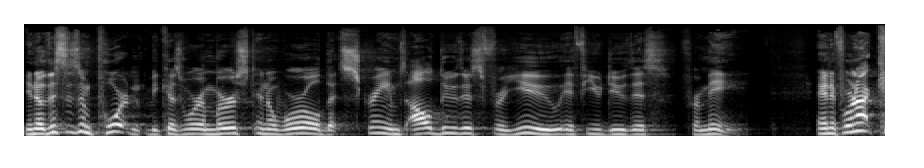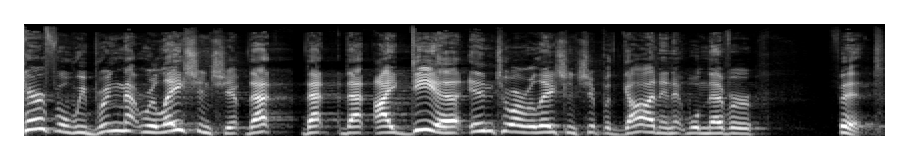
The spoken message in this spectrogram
You know, this is important because we're immersed in a world that screams, I'll do this for you if you do this for me. And if we're not careful, we bring that relationship, that, that, that idea into our relationship with God, and it will never fit.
